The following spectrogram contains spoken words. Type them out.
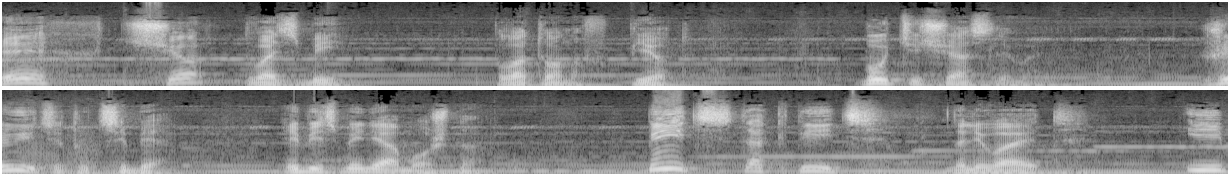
Эх, черт возьми. Платонов пьет. Будьте счастливы. Живите тут себе. И без меня можно. Пить так пить, наливает. И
